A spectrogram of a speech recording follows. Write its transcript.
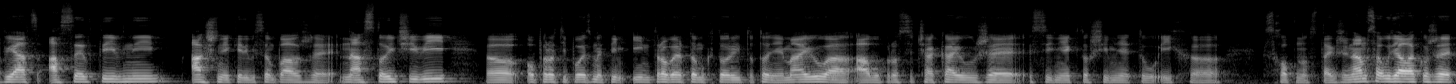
viac asertívny, až niekedy by som povedal, že nastojčivý, oproti povedzme tým introvertom, ktorí toto nemajú a, alebo proste čakajú, že si niekto všimne tú ich uh, schopnosť. Takže nám sa udial akože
